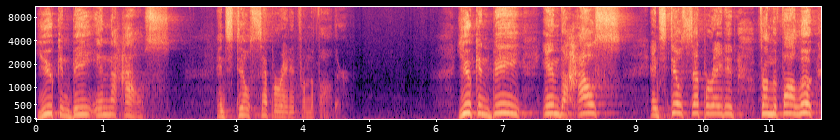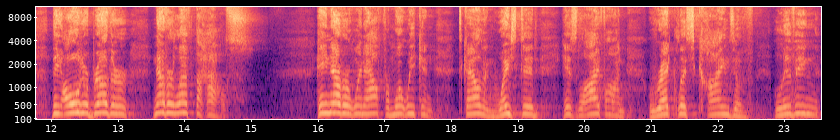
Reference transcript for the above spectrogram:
You can be in the house and still separated from the Father. You can be in the house and still separated from the Father. Look, the older brother never left the house. He never went out from what we can tell and wasted his life on reckless kinds of living.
